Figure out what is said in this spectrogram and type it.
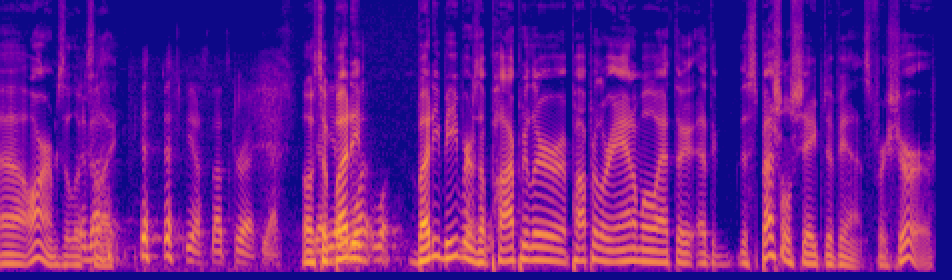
uh, arms. It looks like. yes, that's correct. Yeah. Oh, Yeah, so yeah, Buddy what- what- Buddy Beaver is a popular a popular animal at the at the, the special shaped events for sure.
